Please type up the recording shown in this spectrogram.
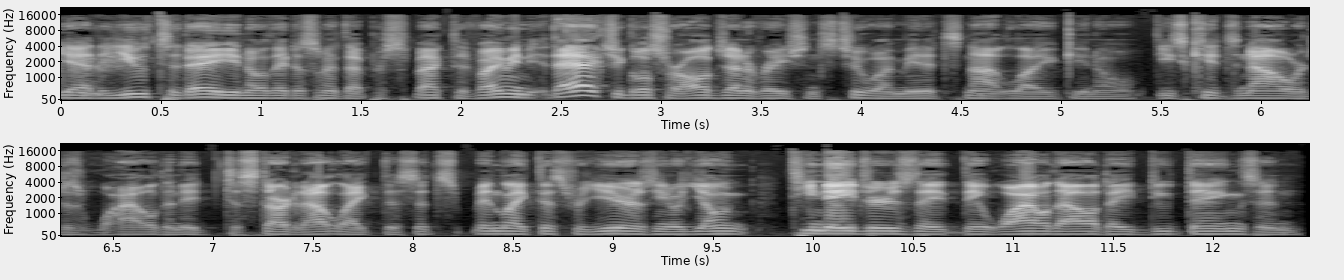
Yeah, the youth today, you know, they just don't have that perspective. I mean, that actually goes for all generations too. I mean, it's not like you know these kids now are just wild and they just started out like this. It's been like this for years. You know, young teenagers they they wild out, they do things, and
